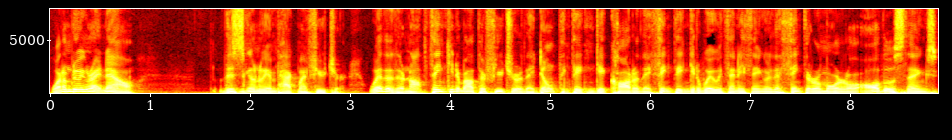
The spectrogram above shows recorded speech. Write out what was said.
what I'm doing right now, this is going to impact my future. Whether they're not thinking about their future or they don't think they can get caught or they think they can get away with anything or they think they're immortal, all those things,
